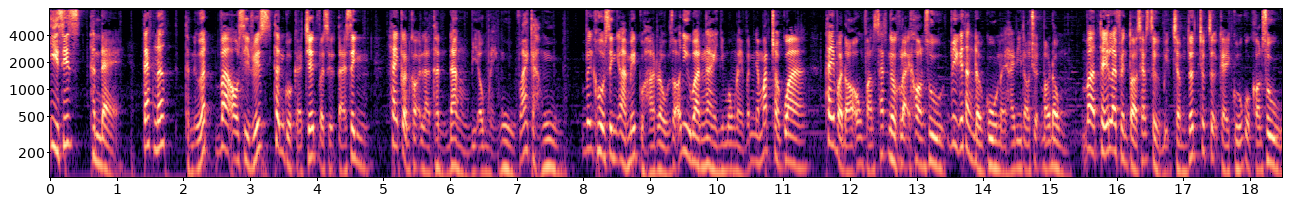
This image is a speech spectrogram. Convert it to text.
Isis, thần đẻ Tefnut, thần ướt và Osiris, thần của cái chết và sự tái sinh hay còn gọi là thần đằng bị ông này ngu vãi cả ngu. Việc hồi sinh Amit của Harrow rõ như ban ngày nhưng ông này vẫn nhắm mắt cho qua. Thay vào đó ông phán xét ngược lại Khonsu vì cái thằng đầu cù này hay đi nói chuyện báo đồng. Và thế là phiên tòa xét xử bị chấm dứt trước sự cay cú của Khonsu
